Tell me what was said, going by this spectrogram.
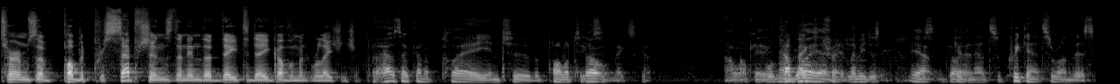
terms of public perceptions than in the day to day government relationship. So how's that going to play into the politics So- in Mexico? Oh, okay. We'll No, come go back ahead. to trade. Let me just, Yeah, just go get an answer, quick answer on this.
